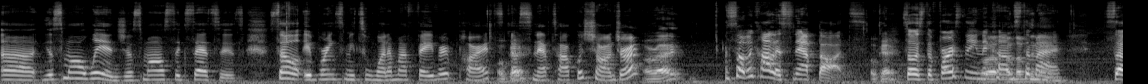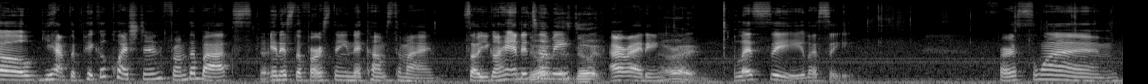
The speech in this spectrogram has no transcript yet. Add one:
uh your small wins, your small successes. So it brings me to one of my favorite parts Okay. of Snap Talk with Chandra. All right. So we call it snap thoughts. Okay. So it's the first thing that Well, comes to mind. name. So you have to pick a question from the box, Okay. and it's the first thing that comes to mind. So you're gonna hand Let's it to it. me. Let's do it. All righty. All right. Let's see. Let's see. First one.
